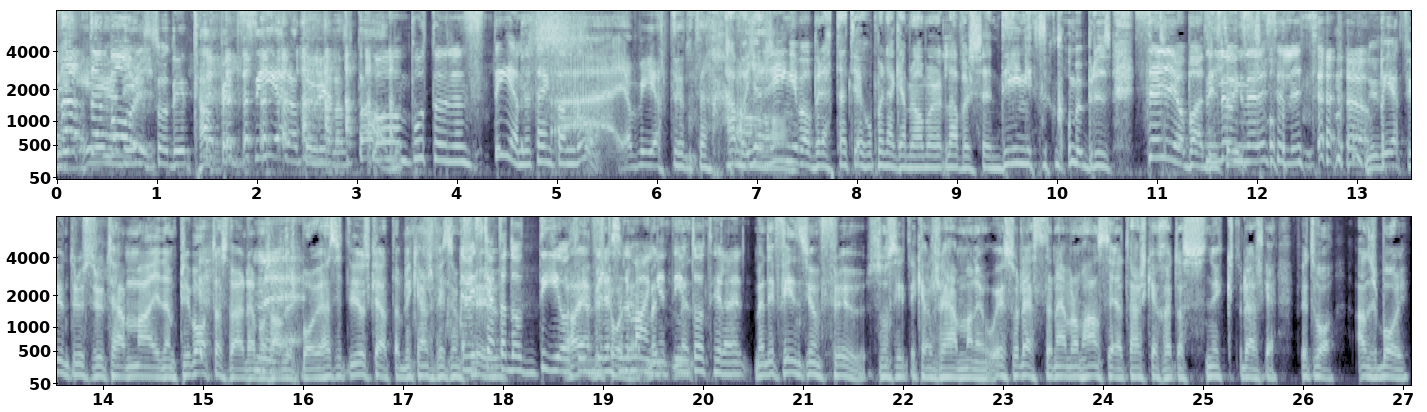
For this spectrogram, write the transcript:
det, är, det, är så, det är tapetserat över hela Har stan. han bott under en sten? Hur tänkte han då? Nej, jag vet inte. Han bara, jag ringer bara och berättar att jag är ihop med den här gamla Amor Loversen. Det är ingen som kommer bry sig. Säger jag bara Det det lugnar så- sig lite. Nu vet vi ju inte hur det ser ut hemma i den privata sfären hemma hos. Anders Borg. Här sitter vi och skrattar, men det kanske finns en fru. Vi skrattade åt det och Ja, till jag förstår det. resonemanget, Men- inte men- åt hela... Men det finns ju en fru som sitter kanske hemma nu och är så ledsen även om han säger att det här ska skötas snyggt och det här ska... Vet du vad? Anders Borg,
